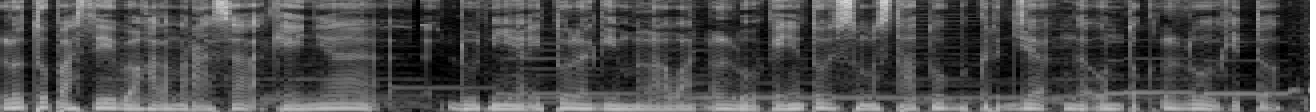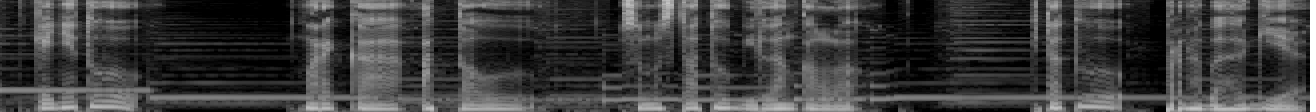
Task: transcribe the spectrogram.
Lu tuh pasti bakal merasa kayaknya dunia itu lagi melawan lu. Kayaknya tuh semesta tuh bekerja nggak untuk lu gitu. Kayaknya tuh mereka atau semesta tuh bilang kalau kita tuh pernah bahagia,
